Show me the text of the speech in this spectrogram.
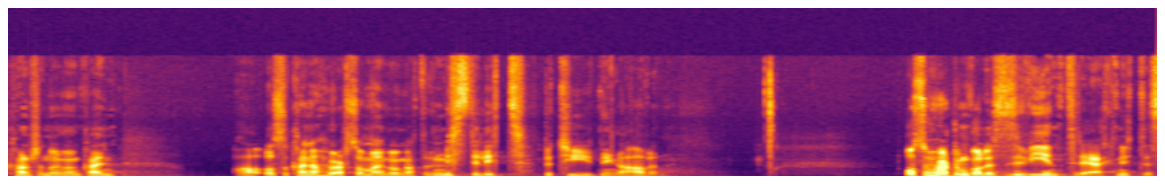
kanskje noen gang kan også kan ha hørt så mange ganger at den mister litt betydninga av den. Også hørt om hvordan vintreet knyttes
